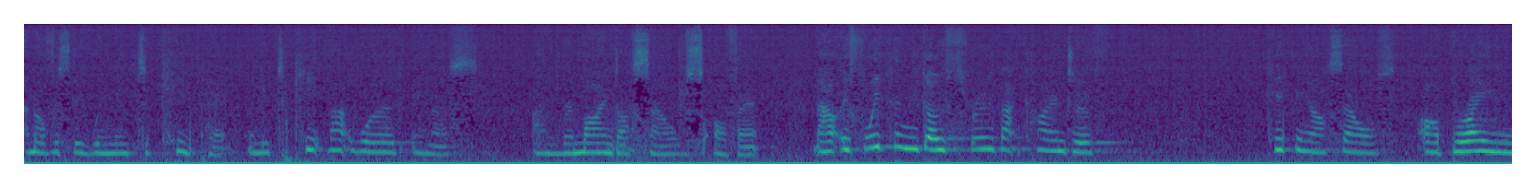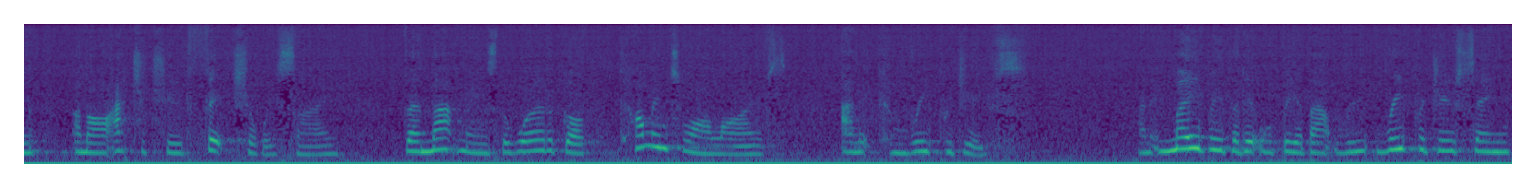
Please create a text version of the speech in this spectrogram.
and obviously, we need to keep it. We need to keep that word in us and remind ourselves of it. Now, if we can go through that kind of keeping ourselves, our brain and our attitude fit, shall we say, then that means the Word of God come into our lives and it can reproduce. And it may be that it will be about re- reproducing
